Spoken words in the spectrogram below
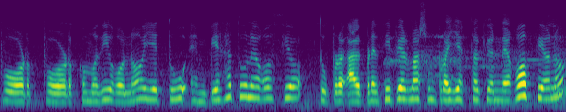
por, por como digo, ¿no? Oye, tú empieza tu negocio, al principio es más un proyecto que un negocio, ¿no?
